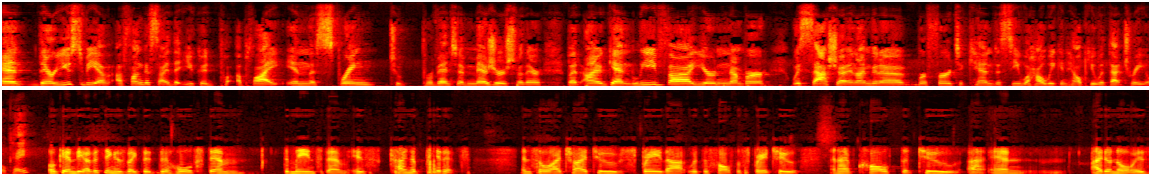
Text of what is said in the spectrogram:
And there used to be a, a fungicide that you could p- apply in the spring to preventive measures for there. But I again leave uh, your number with Sasha, and I'm going to refer to Ken to see how we can help you with that tree. Okay. Okay, and the other thing is like the the whole stem, the main stem is kind of pitted, and so I try to spray that with the sulfur spray too, and I've called the two, uh, and I don't know is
